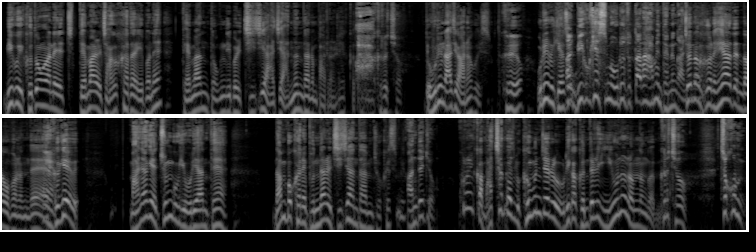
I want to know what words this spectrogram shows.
미국이 그동안에 대만을 자극하다 이번에 대만 독립을 지지하지 않는다는 발언을 했거든요. 아, 그렇죠. 근데 우리는 아직 안 하고 있습니다. 그래요? 우리는 계속 아니, 미국 했으면 우리도 따라 하면 되는 거 아니에요? 저는 그건 해야 된다고 보는데 네. 그게 만약에 중국이 우리한테 남북한의 분단을 지지한다 하면 좋겠습니까? 안 되죠. 그러니까 마찬가지로 그 문제를 우리가 건드릴 이유는 없는 겁니다. 그렇죠. 조금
